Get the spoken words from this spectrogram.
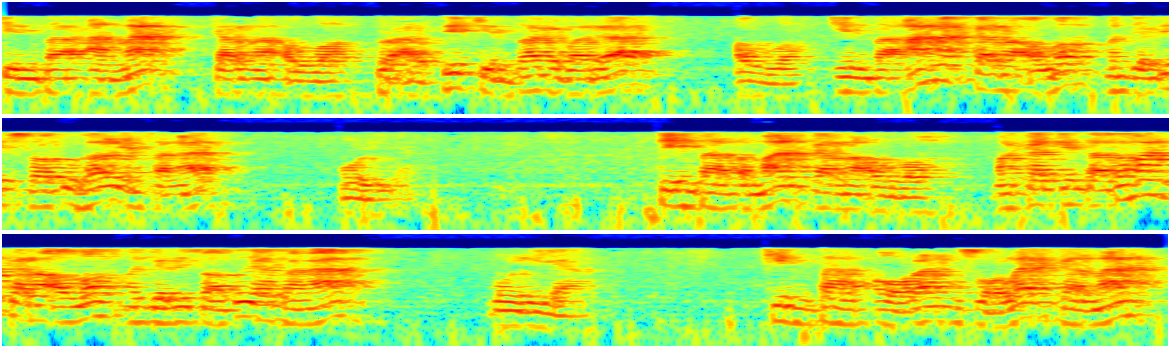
cinta anak karena Allah berarti cinta kepada Allah. Cinta anak karena Allah menjadi suatu hal yang sangat mulia. Cinta teman karena Allah, maka cinta teman karena Allah menjadi suatu yang sangat mulia cinta orang soleh karena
